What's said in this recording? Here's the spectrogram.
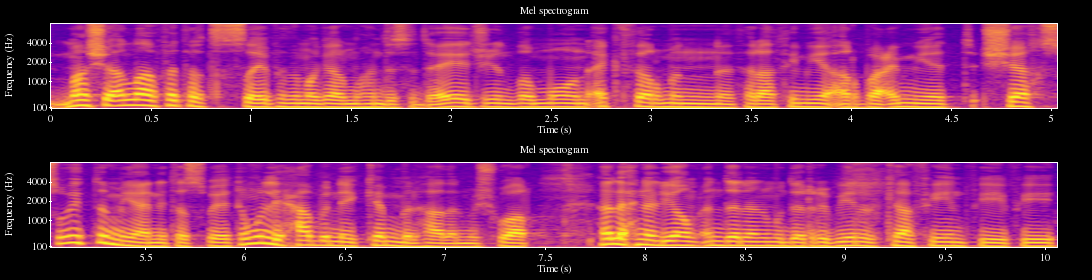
ما شاء الله فترة الصيف مثل ما قال المهندس دعيج ينضمون أكثر من 300 400 شخص ويتم يعني تصفيتهم واللي حاب إنه يكمل هذا المشوار، هل إحنا اليوم عندنا المدربين الكافيين في في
